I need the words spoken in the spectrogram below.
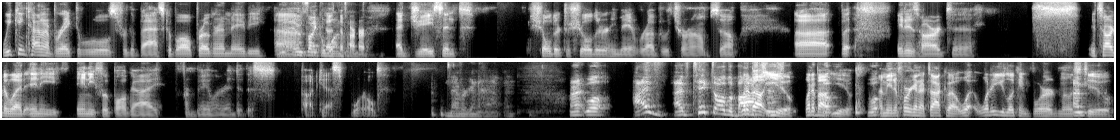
we can kind of break the rules for the basketball program, maybe. Yeah, it was um, like a one of our adjacent shoulder to shoulder he may have rubbed with Jerome. So uh but it is hard to it's hard to let any any football guy from Baylor into this podcast world. Never gonna happen. All right. Well, I've I've ticked all the boxes. What about you? What about Oh, you? Well, I mean, if we're gonna talk about what what are you looking forward most I'm- to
